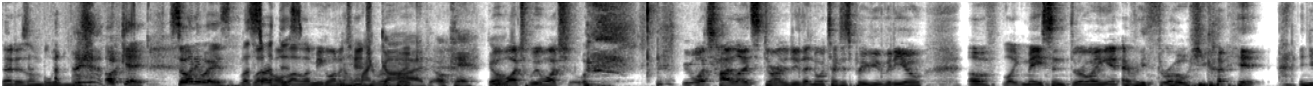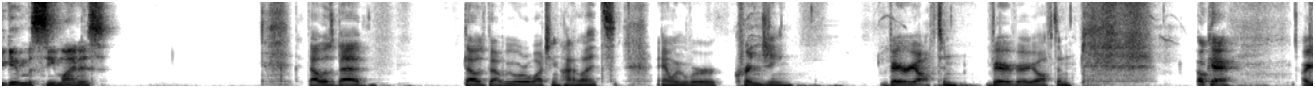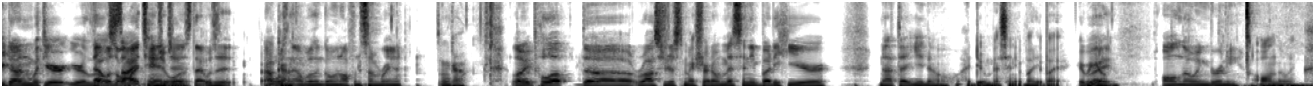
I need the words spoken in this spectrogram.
That is unbelievable. okay. So, anyways, let's Let- start hold this. on. Let me go on a oh tangent my real god. quick. Okay. go. We watch. We watch. we watched highlights trying to do that North Texas preview video of like Mason throwing, and every throw he got hit, and you gave him a C minus. That was bad. That was bad. We were watching highlights and we were cringing very often. Very, very often. Okay. Are you done with your your That little was all side my tangent tangent? was. That was it. I Okay. wasn't. I wasn't going off on some rant. Okay. Let me pull up the roster just to make sure I don't miss anybody here. Not that you know I do miss anybody, but here we Right. go. All knowing Bernie. All knowing.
